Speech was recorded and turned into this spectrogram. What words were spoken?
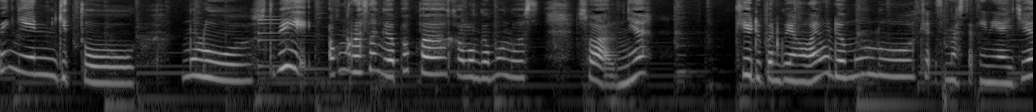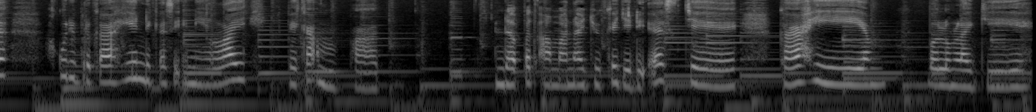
pengen gitu mulus. Tapi aku ngerasa nggak apa-apa kalau nggak mulus. Soalnya kehidupanku yang lain udah mulus. Kayak semester ini aja aku diberkahin dikasih nilai PK 4 dapat amanah juga jadi SC kahim belum lagi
